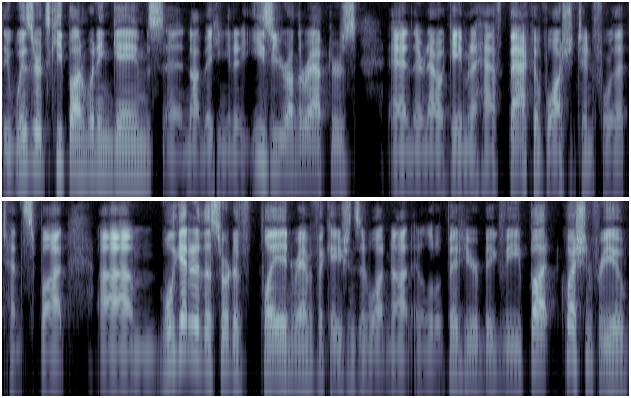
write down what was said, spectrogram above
The Wizards keep on winning games and not making it any easier on the Raptors, and they're now a game and a half back of Washington for that tenth spot. Um, we'll get into the sort of play-in ramifications and whatnot in a little bit here, Big V. But question for you:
